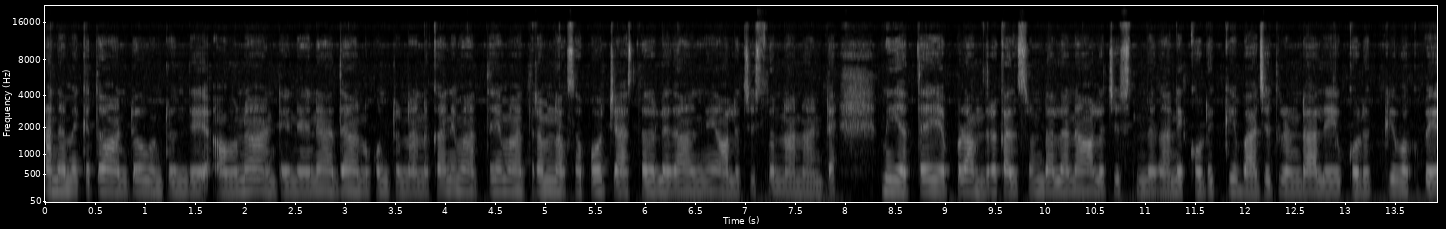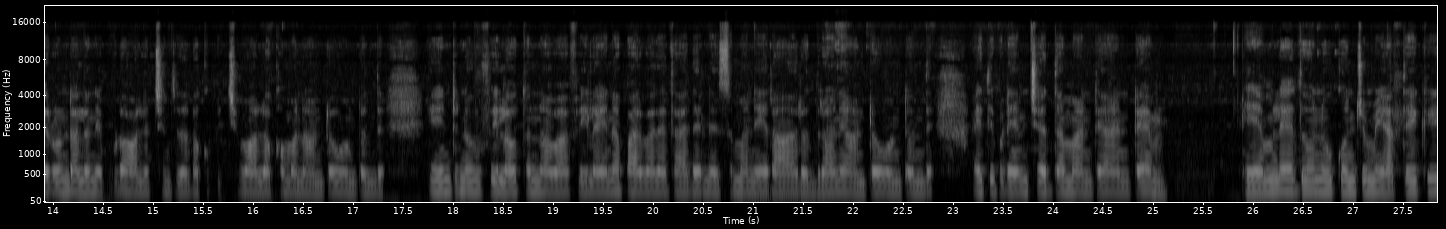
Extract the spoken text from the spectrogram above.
అనామికతో అంటూ ఉంటుంది. అవునా అంటే నేనే అదే అనుకుంటున్నాను. కానీ మా అత్తయ్య మాత్రం నాకు సపోర్ట్ చేస్తారో లేదా అని ఆలోచిస్తున్నాను. అంటే మీ అత్తయ్య ఎప్పుడు అందరూ కలిసి ఉండాలని ఆలోచిస్తుంది. కానీ కొడుక్కి బాధ్యతలు ఉండాలి కొడుక్కి ఒక పేరు ఉండాలని ఎప్పుడూ ఆలోచించదు. ఒక పిచ్చి వాళ్ళొక అని అంటూ ఉంటుంది. ఏంటి నువ్వు ఫీల్ అవుతున్నావా? ఫీల్ అయినా పర్వాలేదు. అదే నిజమని రా రుద్రాని అంటూ ఉంటుంది. అయితే ఇప్పుడు ఏం చేద్దాం అంటే అంటే ఏం లేదు. నువ్వు కొంచెం మీ అత్తయ్యకి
